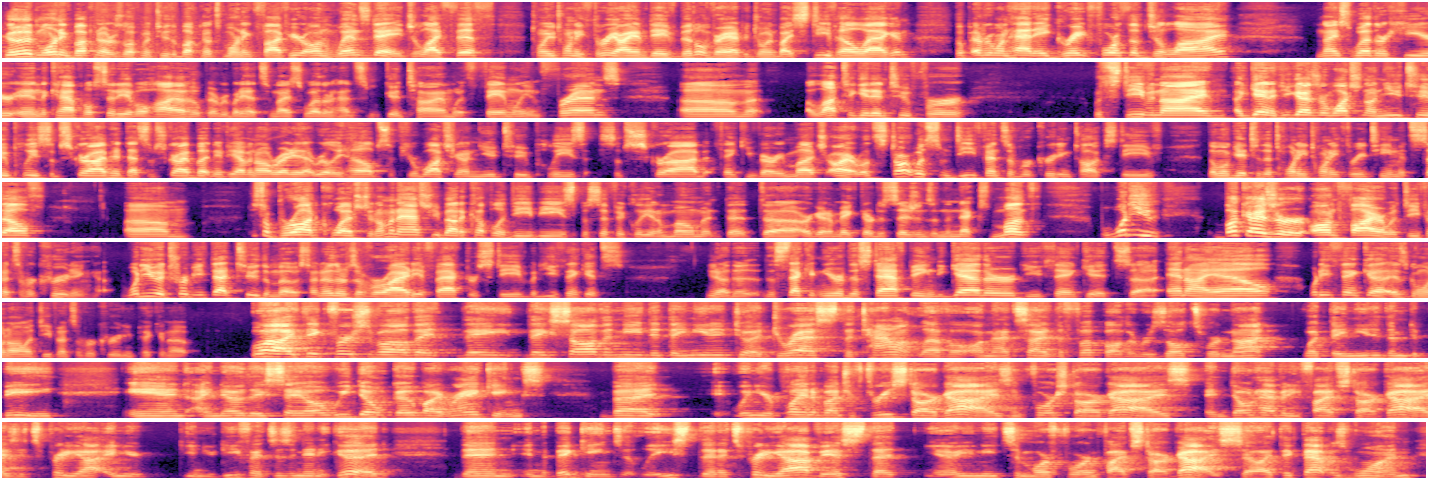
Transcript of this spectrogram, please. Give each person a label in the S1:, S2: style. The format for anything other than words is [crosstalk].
S1: Good morning, Bucknutters. Welcome to the Bucknuts Morning Five here on Wednesday, July 5th, 2023. I am Dave Biddle. I'm very happy to be joined by Steve Helwagen. Hope everyone had a great 4th of July. Nice weather here in the capital city of Ohio. Hope everybody had some nice weather and had some good time with family and friends. Um, a lot to get into for with Steve and I. Again, if you guys are watching on YouTube, please subscribe. Hit that subscribe button if you haven't already. That really helps. If you're watching on YouTube, please subscribe. Thank you very much. All right, let's start with some defensive recruiting talk, Steve. Then we'll get to the 2023 team itself. Um, just a broad question. I'm going to ask you about a couple of DBs specifically in a moment that uh, are going to make their decisions in the next month. What do you? Buckeyes are on fire with defensive recruiting. What do you attribute that to the most? I know there's a variety of factors, Steve, but do you think it's you know the the second year of the staff being together? Do you think it's uh, NIL? What do you think uh, is going on with defensive recruiting picking up?
S2: Well, I think first of all that they they saw the need that they needed to address the talent level on that side of the football. The results were not what they needed them to be, and I know they say, "Oh, we don't go by rankings," but when you're playing a bunch of three star guys and four star guys and don't have any five star guys, it's pretty and your and your defense isn't any good then in the big games at least, then it's pretty obvious that you know you need some more four and five star guys. So I think that was one.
